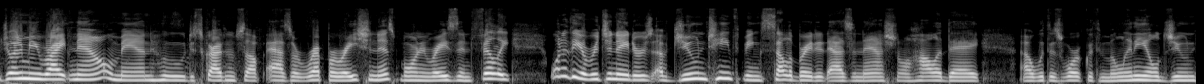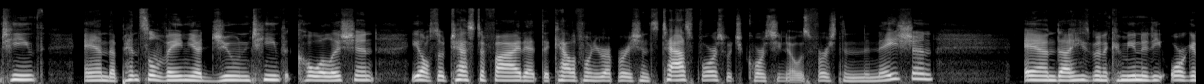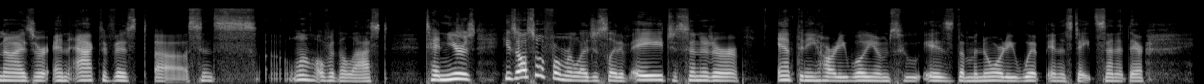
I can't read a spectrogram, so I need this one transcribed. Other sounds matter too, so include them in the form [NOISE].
joining me right now, a man who describes himself as a reparationist, born and raised in Philly, one of the originators of Juneteenth being celebrated as a national holiday uh, with his work with Millennial Juneteenth and the Pennsylvania Juneteenth Coalition. He also testified at the California Reparations Task Force, which, of course, you know is first in the nation and uh, he's been a community organizer and activist uh, since, uh, well, over the last 10 years. He's also a former legislative aide to Senator Anthony Hardy Williams, who is the minority whip in the state Senate there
